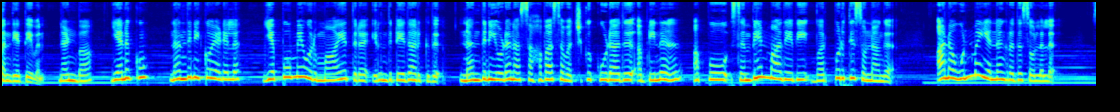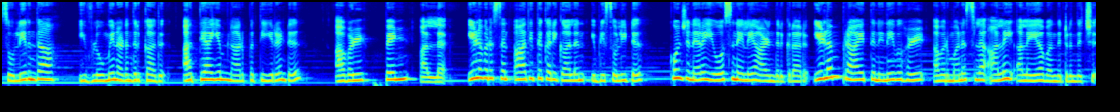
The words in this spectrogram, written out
வந்தியத்தேவன். நண்பா எனக்கும் நந்தினிக்கும் இடையில எப்பவுமே ஒரு மாயத்திர இருந்துட்டே தான் இருக்குது. நந்தினியோட நான் சகவாசம் வச்சுக்க கூடாது அப்படின்னு அப்போ செம்பியன் மாதேவி வற்புறுத்தி சொன்னாங்க. ஆனா உண்மை என்னங்கறத சொல்லல. சொல்லியிருந்தா இவ்வளவுமே நடந்திருக்காது. அத்தியாயம் நாற்பத்தி இரண்டு அவள் பெண் அல்ல. இளவரசன் ஆதித்த கரிகாலன் இப்படி சொல்லிட்டு கொஞ்ச நேரம் யோசனையிலே ஆழ்ந்திருக்கிறாரு. இளம் பிராயத்து நினைவுகள் அவர் மனசுல அலை அலையா வந்துட்டு இருந்துச்சு.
